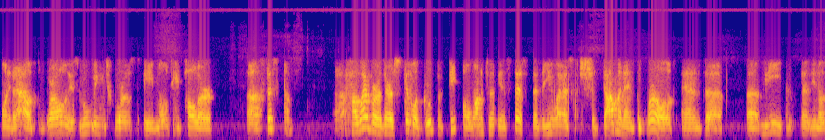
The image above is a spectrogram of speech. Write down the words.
pointed out. The world is moving towards a multipolar uh, system. Uh, however, there's still a group of people wanting to insist that the U.S. should dominate the world and uh, uh, lead, uh, you know,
